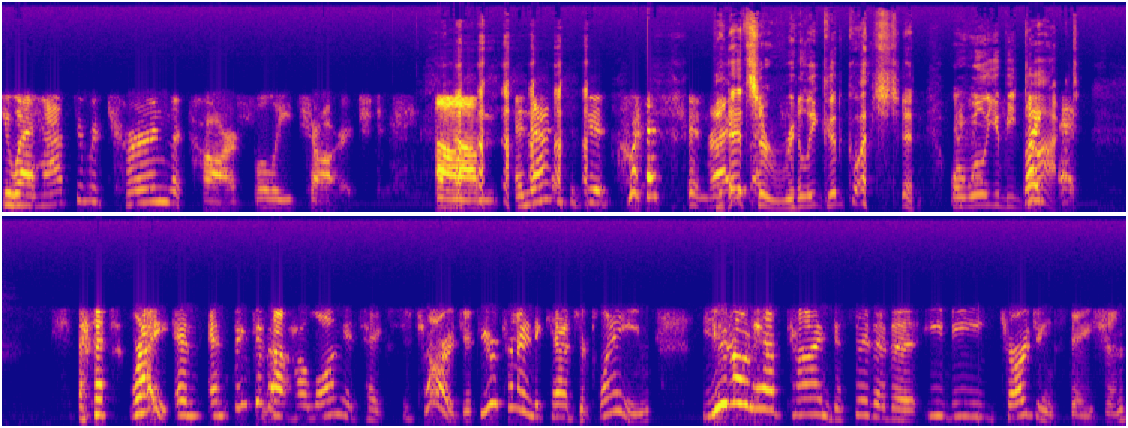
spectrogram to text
do I have to return the car fully charged? Um, and that's a good question, right? That's like, a really good question. Or will you be docked? Like, right. And and think about how long it takes to charge. If you're trying to catch a plane, you don't have time to sit at an EV charging station.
